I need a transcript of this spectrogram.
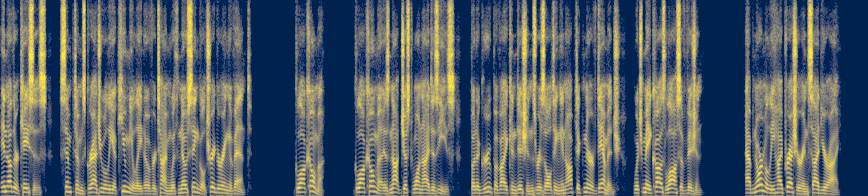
In other cases, symptoms gradually accumulate over time with no single triggering event. Glaucoma. Glaucoma is not just one eye disease, but a group of eye conditions resulting in optic nerve damage, which may cause loss of vision. Abnormally high pressure inside your eye,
